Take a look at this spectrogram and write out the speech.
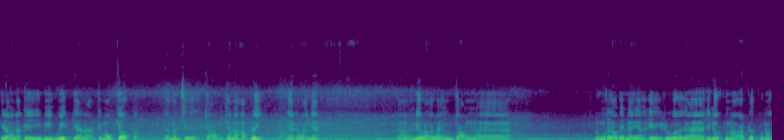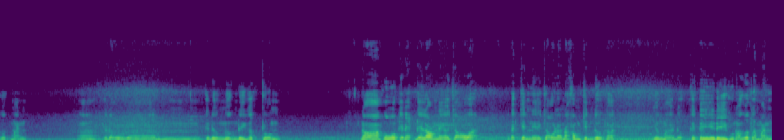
cái đó là cái bí quyết và là cái mấu chốt đó để mình sự chọn cho nó hợp lý nha các bạn nha. Đó, nếu mà các bạn chọn mà đúng cái loại bếp này thì rửa ra cái nước của nó áp lực của nó rất mạnh. Đó, cái độ ờ, cái đường nước đi rất chuẩn. Nó hua cái bếp Đài Loan này ở chỗ á cái bếp chỉnh này ở chỗ là nó không chỉnh được thôi nhưng mà cái tia đi của nó rất là mạnh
